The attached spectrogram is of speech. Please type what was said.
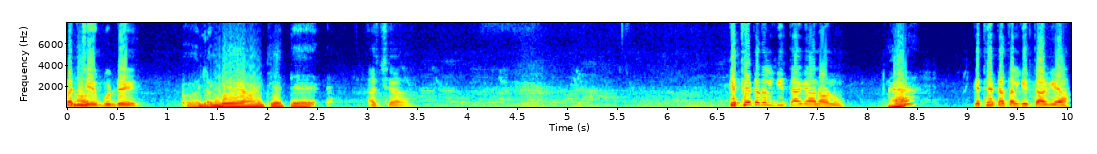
ਬੱਚੇ ਬੁੱਢੇ ਉਹ ਲੱਗੇ ਹੁਣ ਚੇਤੇ ਅੱਛਾ ਕਿੱਥੇ ਕਤਲ ਕੀਤਾ ਗਿਆ ਉਹਨਾਂ ਨੂੰ? ਹੈ? ਕਿੱਥੇ ਕਤਲ ਕੀਤਾ ਗਿਆ?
